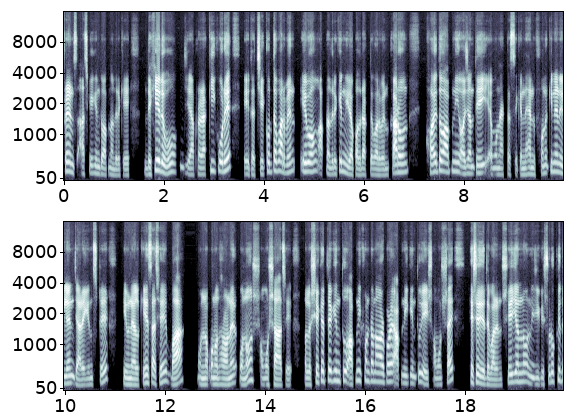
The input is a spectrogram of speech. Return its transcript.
ফ্রেন্ডস আজকে কিন্তু আপনাদেরকে দেখিয়ে দেবো যে আপনারা কি করে এটা চেক করতে পারবেন এবং আপনাদেরকে নিরাপদ রাখতে পারবেন। কারণ হয়তো আপনি অজান্তেই এমন একটা সেকেন্ড হ্যান্ড ফোন কিনে নিলেন, যার এগেনস্টে ক্রিমিনাল কেস আছে বা অন্য কোনো ধরনের কোনো সমস্যা আছে। তাহলে সেক্ষেত্রে কিন্তু আপনি ফোনটা নেওয়ার পরে আপনি কিন্তু এই সমস্যায় ফেসে যেতে পারেন। সেই জন্য নিজেকে সুরক্ষিত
